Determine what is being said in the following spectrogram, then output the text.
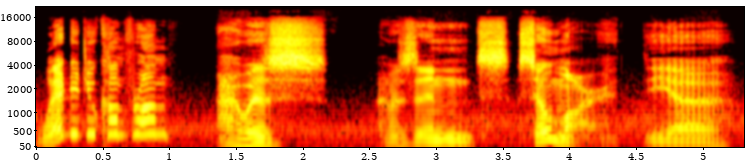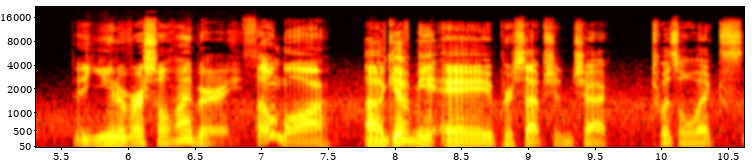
Where did you come from? I was I was in Somar, the uh the Universal Library. Thomar. Uh, give me a perception check, Twizzlewicks.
